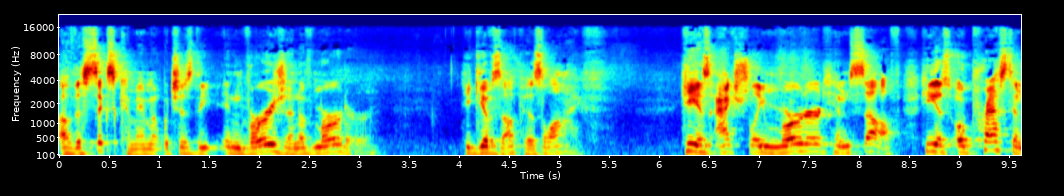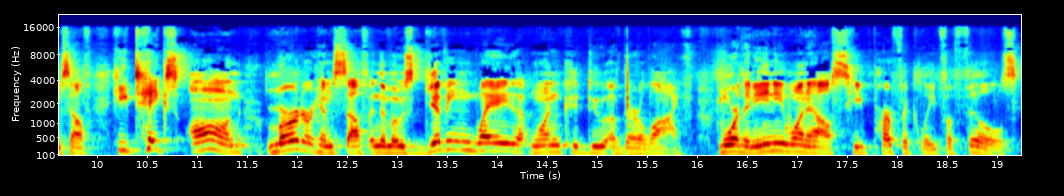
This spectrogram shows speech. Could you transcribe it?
of the sixth commandment, which is the inversion of murder. He gives up his life. He has actually murdered himself. He has oppressed himself. He takes on murder himself in the most giving way that one could do of their life. More than anyone else, he perfectly fulfills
